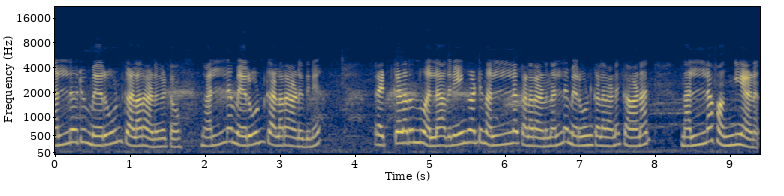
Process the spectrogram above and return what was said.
നല്ലൊരു മെറൂൺ കളറാണ് കേട്ടോ. നല്ല മെറൂൺ കളറാണ് ഇതിന്. റെഡ് കളറൊന്നും അല്ല അതിനെയും കാട്ടി നല്ല കളറാണ് നല്ല മെറൂൺ കളറാണ് കാണാൻ നല്ല ഭംഗിയാണ്.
